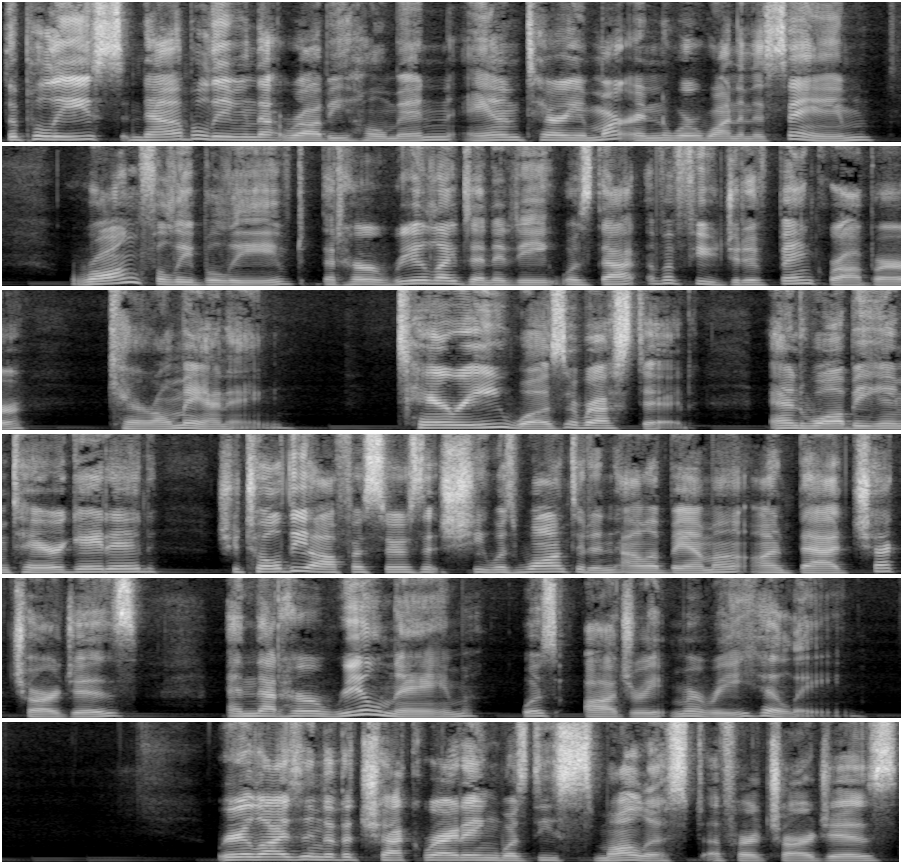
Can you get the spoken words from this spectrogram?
the police, now believing that Robbie Homan and Terry Martin were one and the same, wrongfully believed that her real identity was that of a fugitive bank robber, Carol Manning. Terry was arrested, and while being interrogated, she told the officers that she was wanted in Alabama on bad check charges and that her real name was Audrey Marie Hilley. Realizing that the check writing was the smallest of her charges,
